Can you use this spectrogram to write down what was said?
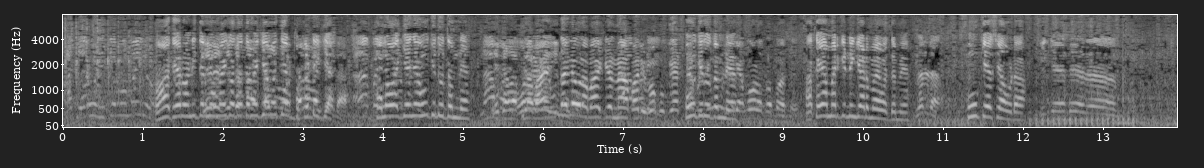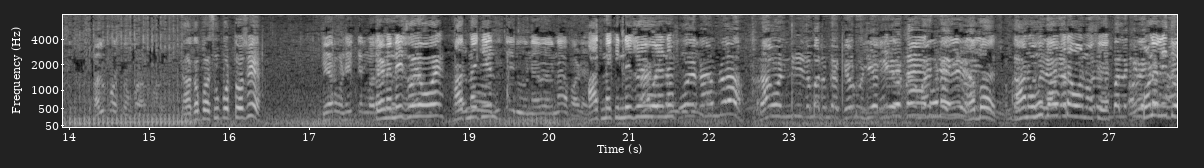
હા તેરો નીતરમાં માંગ્યો તો તમે કેમ અત્યારે ફટી ગયા? હલો વાગ્યા શું કીધું તમને? ઓલા ભાઈ. ઉતારી દે, ઓલા ભાઈ કે ના પાડી રોકું કે. શું કીધું તમને? છે. કયા માર્કેટિંગ યાર્ડમાં આવ્યા તમે? શું કે છે આવડા? આ કપાસ ઉપર તો છે. માં તેને નહીં જોયો હોય? હાથ નાખીને ઉતાર્યું ને હવે ના પાડે. હાથ નાખીને નહીં જોયું હોય એને? બસ આનો હું ભાવ કરાવવાનો છે? કોને લીધો?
